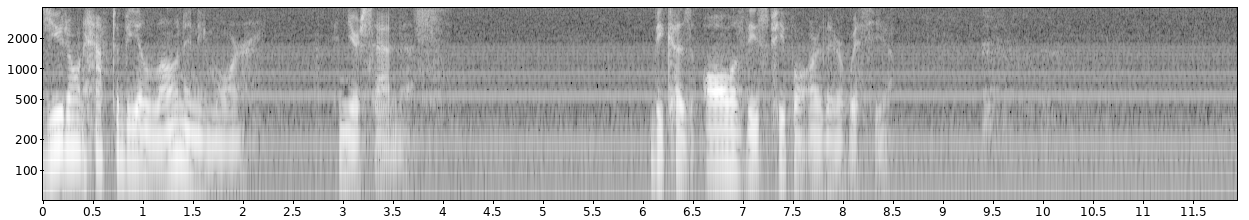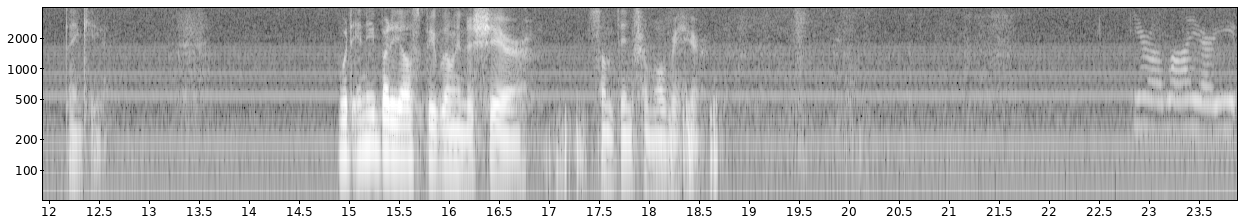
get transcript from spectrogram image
you don't have to be alone anymore in your sadness because all of these people are there with you. Thank you. Would anybody else be willing to share something from over here? You're a liar. You,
